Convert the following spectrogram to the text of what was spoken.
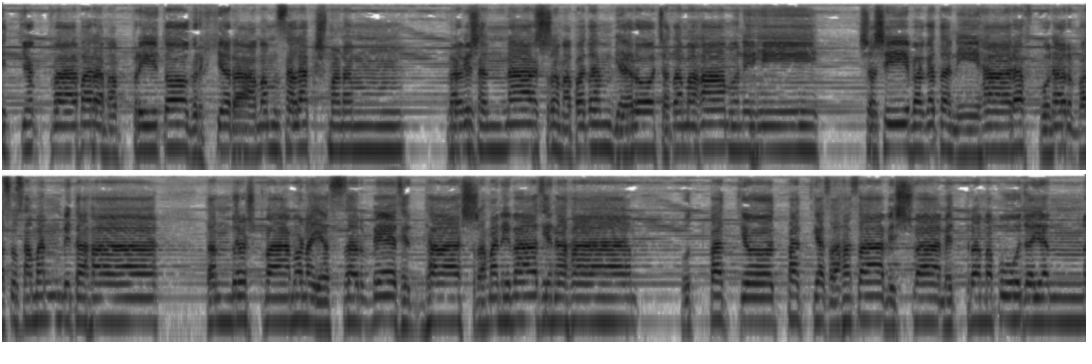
इत्युक्त्वा परमप्रीतो गृह्य रामम् स लक्ष्मणम् प्रविशन्नाश्रमपदम् व्यरोचत महामुनिः। शशीवगतनीहारः पुनर्वसु समन्वितः। तम् दृष्ट्वा मुनयः सर्वे सिद्धाश्रमनिवासिनः उत्पत्योत्पत्य सहसा विश्वामित्रमपूजयन्।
